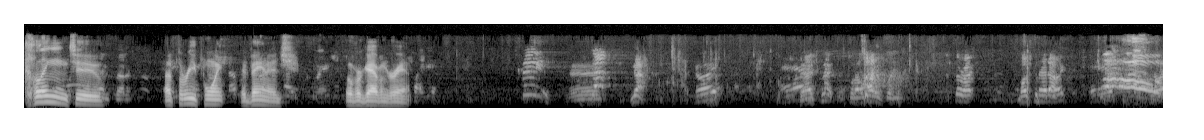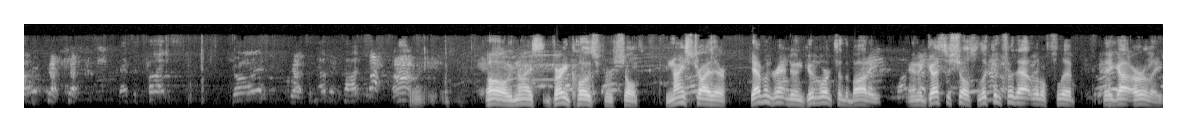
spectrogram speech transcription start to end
clinging to a three point advantage over Gavin Grant. That's it. That's what I wanted from you. That's all right. Motion that out. Check, check. That's a touch. Good. Check. That's another touch. Ah. Oh, nice. Very close for Schultz. Nice try there. Gavin Grant doing good work to the body. And Augustus Schultz looking for that little flip they got early.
